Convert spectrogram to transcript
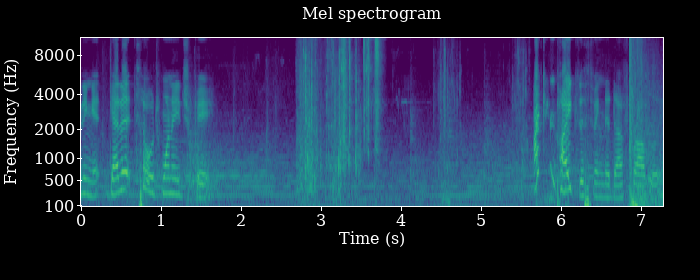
shooting it. Get it till it's 1 HP. I can pike this thing to death, probably.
